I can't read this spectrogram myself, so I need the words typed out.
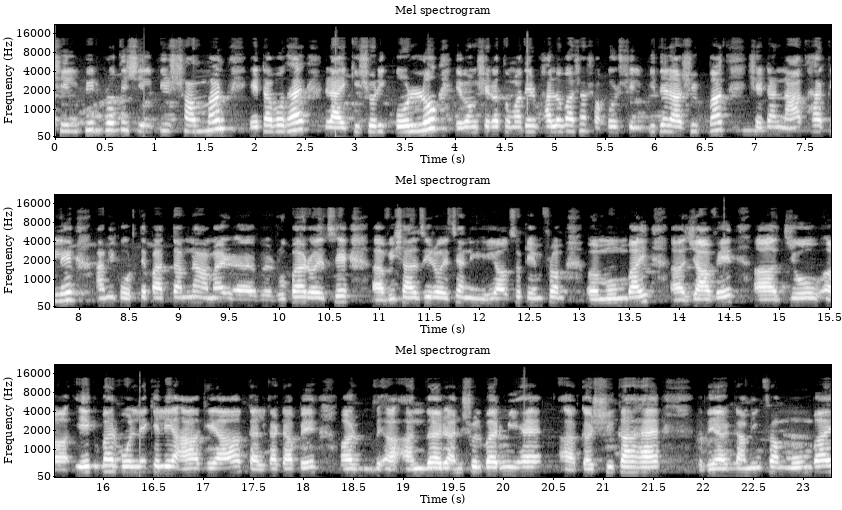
শিল্পীর প্রতি শিল্পীর সম্মান এটা বোধহয় রায়কিশোরী করলো এবং সেটা তোমাদের ভালোবাসা সকল শিল্পীদের আশীর্বাদ সেটা না থাকলে আমি করতে পারতাম না আমার আহ, রূপা রয়েছে আহ, विशाल जी रहे थे he also came from Mumbai Javed uh, जो uh, एक बार बोलने के लिए आ गया कलकत्ता पे और uh, अंदर अंशुल बर्मी है uh, कशिका है they are coming from Mumbai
